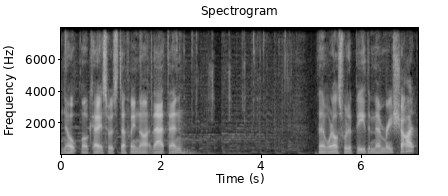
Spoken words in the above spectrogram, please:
Nope. Okay, so it's definitely not that then. Then what else would it be? The memory shot?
